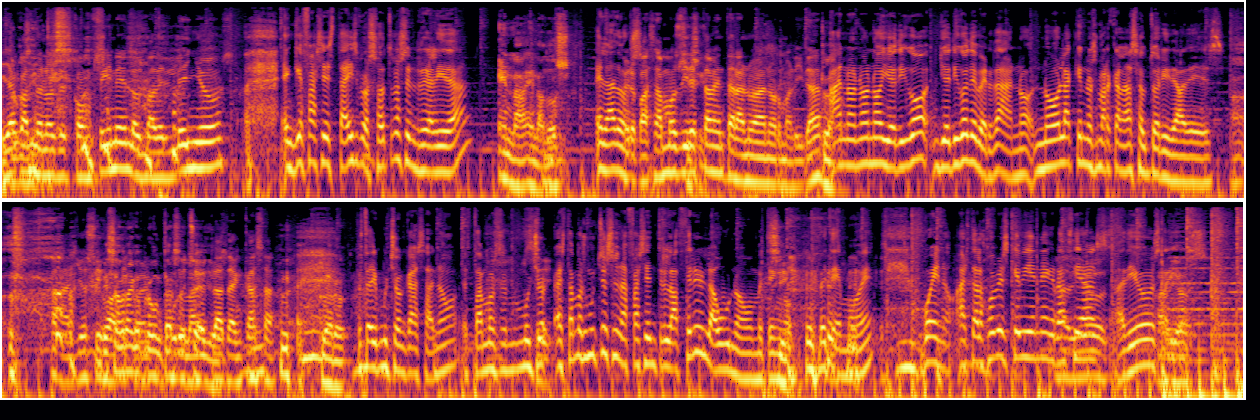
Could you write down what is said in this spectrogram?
ya cuando nos desconfinen los madrileños. ¿En qué fase estáis vosotros en realidad? En la 2. En la 2. En la 2. Pero pasamos Sí, sí. directamente a la nueva normalidad. Claro. Ah, no, no, no, yo digo, yo digo de verdad, no, no la que nos marcan las autoridades. Ah, yo sigo Eso habrá que preguntárselo a de plata en casa. claro. Estáis mucho en casa, ¿no? Estamos, mucho, Sí. estamos muchos en la fase entre la 0 y la 1, me, tengo, me temo, ¿eh? Bueno, hasta el jueves que viene, gracias. adiós. Adiós. adiós. Adiós.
